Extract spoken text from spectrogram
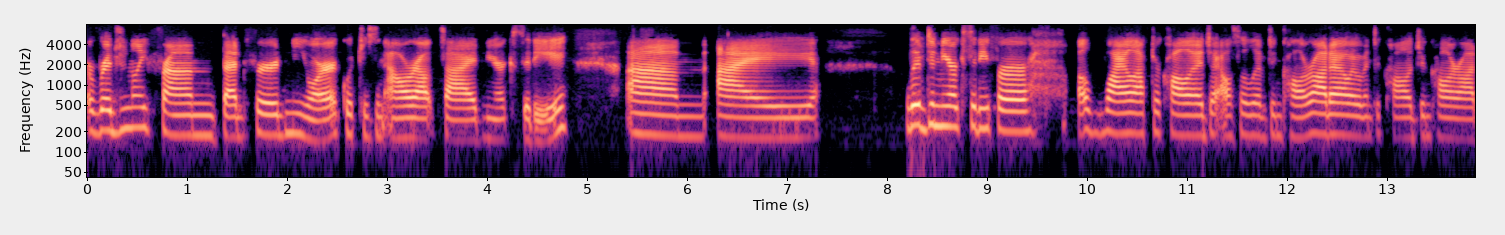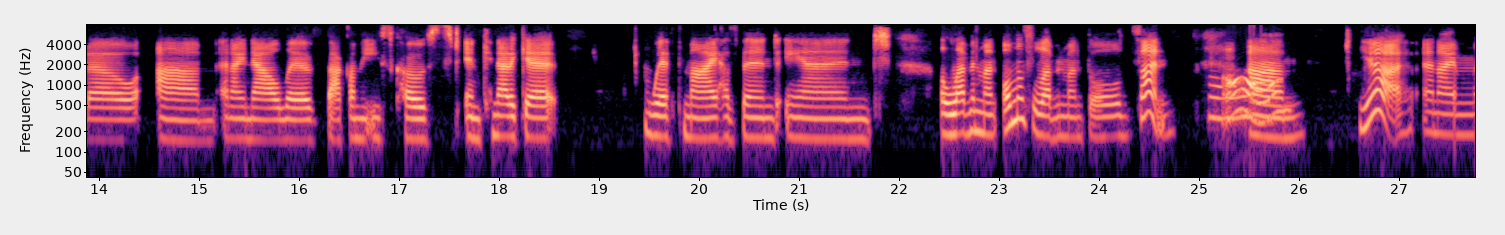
originally from Bedford, New York, which is an hour outside New York City. Um, I lived in New York City for a while after college. I also lived in Colorado. I went to college in Colorado. Um, and I now live back on the East Coast in Connecticut with my husband and 11 month, almost 11 month old son. Um, yeah, and I'm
